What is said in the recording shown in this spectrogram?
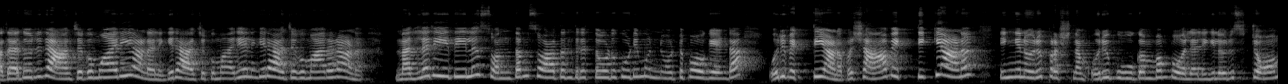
അതായത് ഒരു രാജകുമാരിയാണ് അല്ലെങ്കിൽ രാജകുമാരി അല്ലെങ്കിൽ രാജകുമാരനാണ്. നല്ല രീതിയിൽ സ്വന്തം സ്വാതന്ത്ര്യത്തോടു കൂടി മുന്നോട്ട് പോകേണ്ട ഒരു വ്യക്തിയാണ്. പക്ഷെ ആ വ്യക്തിക്കാണ് ഇങ്ങനെ ഒരു പ്രശ്നം ഒരു ഭൂകമ്പം പോലെ അല്ലെങ്കിൽ ഒരു സ്റ്റോം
